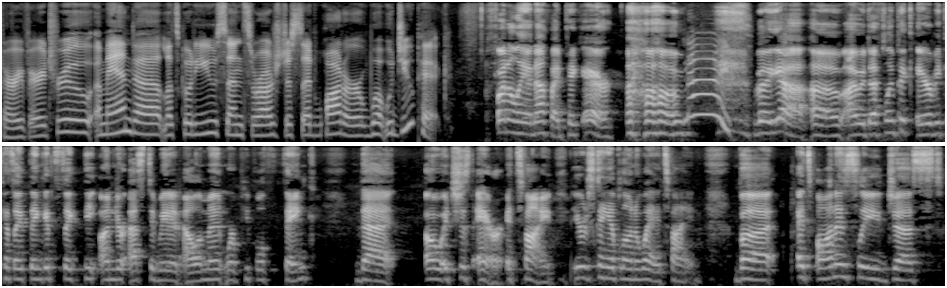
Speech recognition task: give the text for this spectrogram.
Very, very true. Amanda, let's go to you since Suraj just said water. What would you pick? Funnily enough, I'd pick air. um, nice. But yeah, um, I would definitely pick air because I think it's like the underestimated element where people think that oh, it's just air. It's fine. You're just going to get blown away. It's fine. But it's honestly just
